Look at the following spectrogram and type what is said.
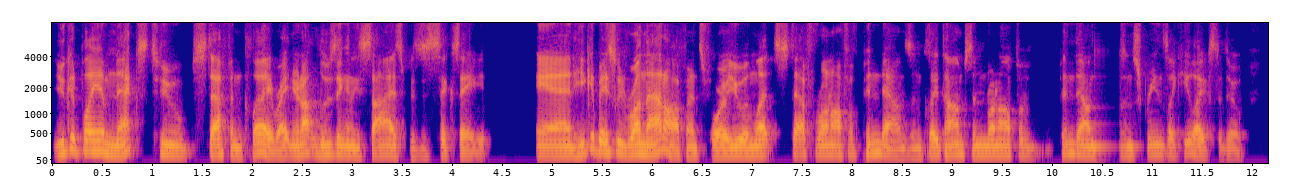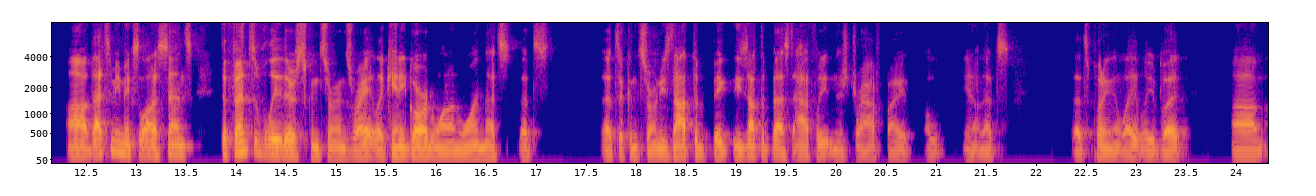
you could play him next to Steph and Klay, right? And you're not losing any size because he's six eight. And he could basically run that offense for you and let Steph run off of pin downs and Klay Thompson run off of pin downs and screens like he likes to do. Uh, that to me makes a lot of sense. Defensively, there's concerns, right? Like can he guard one on one? That's that's that's a concern. He's not the big. He's not the best athlete in this draft by you know that's that's putting it lightly. But um,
